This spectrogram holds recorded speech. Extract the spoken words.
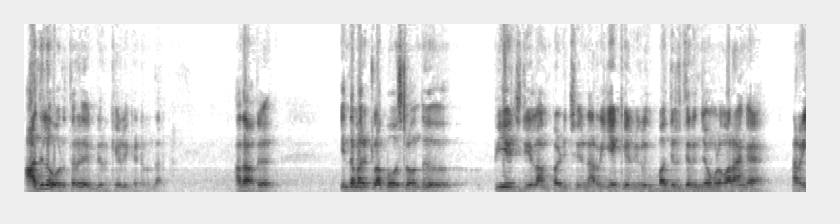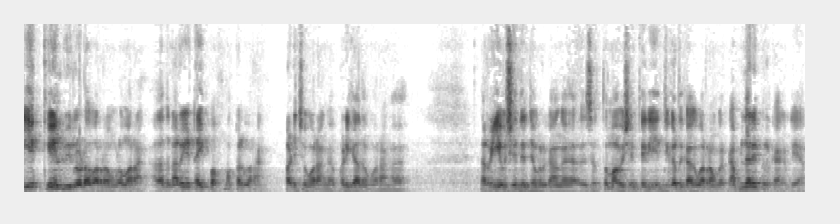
அதில் ஒருத்தர் இப்படி ஒரு கேள்வி கேட்டிருந்தார். அதாவது இந்த மாதிரி கிளப் ஹவுஸில் வந்து பிஹெச்டிலாம் படித்து நிறைய கேள்விகளுக்கு பதில் தெரிஞ்சவங்களும் வராங்க. நிறைய கேள்விகளோட வர்றவங்களும் வராங்க. அதாவது நிறைய டைப் ஆஃப் மக்கள் வராங்க. படித்தவங்க வராங்க படிக்காதவங்க வராங்க. நிறைய விஷயம் தெரிஞ்சவங்க இருக்காங்க. சுத்தமாக விஷயம் தெரிஞ்சுக்கிறதுக்காக வர்றவங்க இருக்காங்க. அப்படி நிறைய பேர் இருக்காங்க இல்லையா?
